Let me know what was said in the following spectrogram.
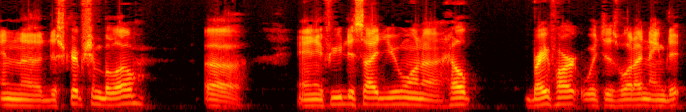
in the description below. Uh, and if you decide you want to help Braveheart, which is what I named it,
